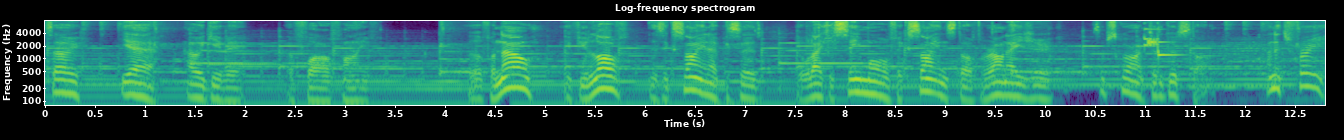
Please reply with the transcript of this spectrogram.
So yeah, I would give it a 4 out of 5. But for now, if you love this exciting episode and would like to see more of exciting stuff around Asia, subscribe to The Good Start. And it's free.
